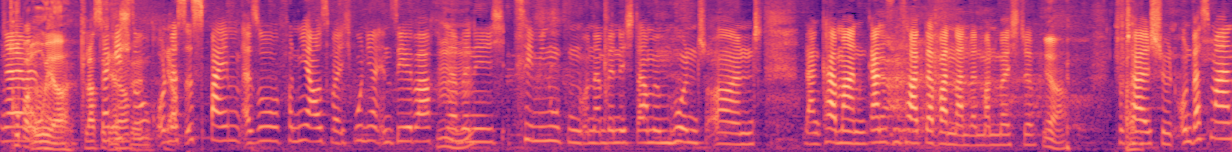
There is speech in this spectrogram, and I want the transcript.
Truppacher Oh ja. Da Klassiker. gehst du und Ja. das ist beim, also von mir aus, weil ich wohne ja in Seelbach, da Mhm. bin ich zehn Minuten und dann bin ich da mit dem Hund und dann kann man den ganzen Tag da wandern, wenn man möchte. Ja. Total schön. Und was man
